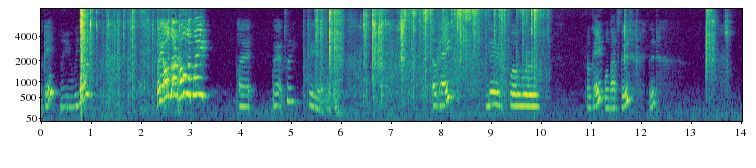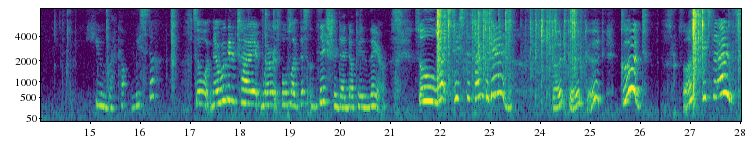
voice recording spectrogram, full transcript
Okay here we go. Wait hold on hold on wait. Wait wait actually yeah, yeah, wait. okay this well we're okay well that's good good you back up mister so now we're going to try where it's both like this and this should end up in there. So let's taste the times again. Good, good, good, good. So let's taste it out.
